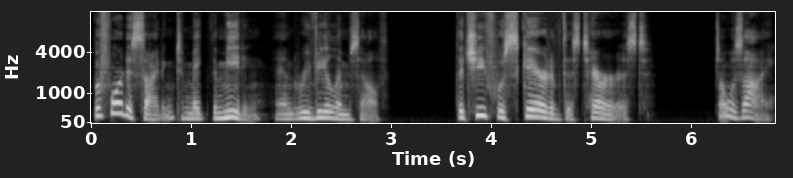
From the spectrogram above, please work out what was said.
before deciding to make the meeting and reveal himself. The chief was scared of this terrorist. So was I.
